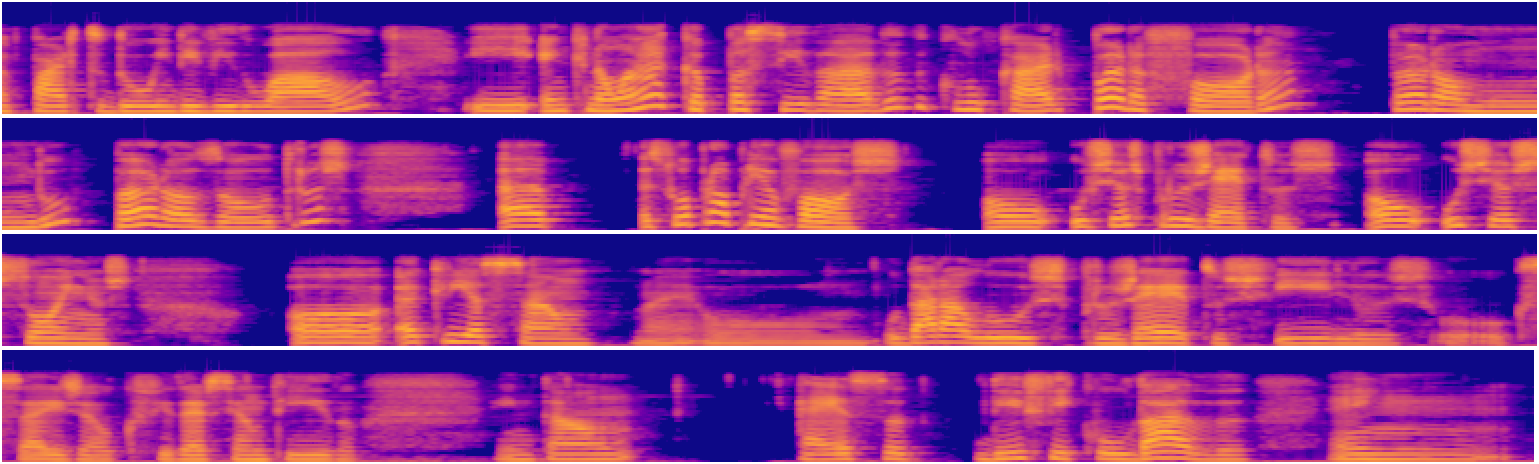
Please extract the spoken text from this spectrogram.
a parte do individual e em que não há capacidade de colocar para fora, para o mundo, para os outros, a, a sua própria voz, ou os seus projetos, ou os seus sonhos, ou a criação, é? o, o, dar à luz projetos, filhos, o, o que seja, o que fizer sentido. Então, é essa dificuldade em,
